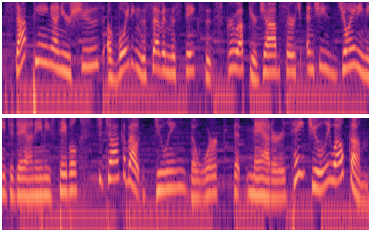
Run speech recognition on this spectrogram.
Stop Peeing on Your Shoes, Avoiding the Seven Mistakes That Screw Up Your Job Search, and she's joining me today on Amy's Table to talk about doing the work that matters. Hey, Julie, welcome.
